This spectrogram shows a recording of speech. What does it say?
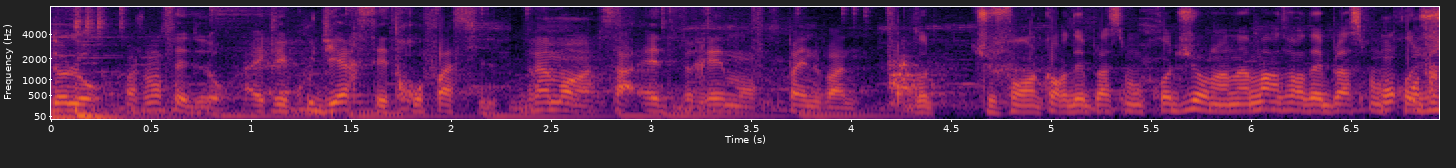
De l'eau, franchement c'est de l'eau. Avec les coudières c'est trop facile. Vraiment, hein, ça aide vraiment, c'est pas une vanne. Donc, tu fais encore des placements produits. On en a marre de voir des placements On- produits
